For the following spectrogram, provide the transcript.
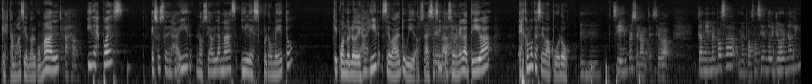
que estamos haciendo algo mal. Ajá. Y después eso se deja ir, no se habla más y les prometo que cuando lo dejas ir se va de tu vida. O sea, esa Se situación va. negativa es como que se evaporó. Sí, es impresionante, se va. También me pasa, me pasa haciendo journaling,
